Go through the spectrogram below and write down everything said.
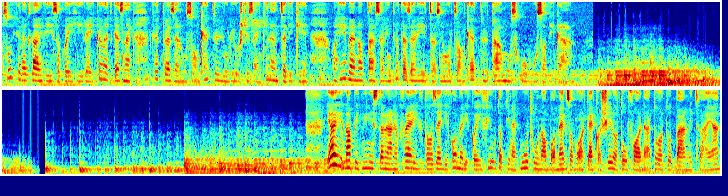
Az új kelet live éjszakai hírei következnek 2022. július 19-én, a Héber naptár szerint 5782. támusz hó 20-án. Lapid miniszterelnök felhívta az egyik amerikai fiút, akinek múlt hónapban megzavarták a siratófalnál tartott bármicváját,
